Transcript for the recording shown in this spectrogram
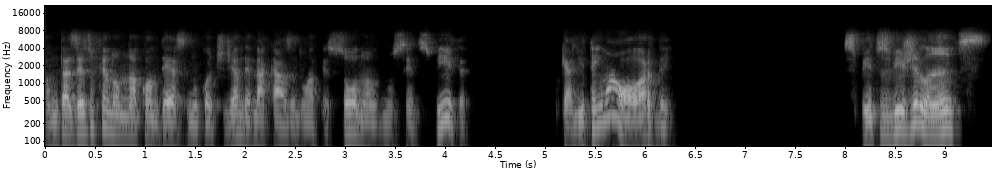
Então, muitas vezes o fenômeno acontece no cotidiano, dentro da casa de uma pessoa, no, no centro espírita, porque ali tem uma ordem. Espíritos vigilantes,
